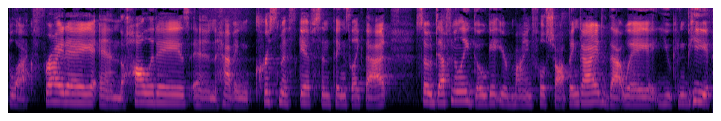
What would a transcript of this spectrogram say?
Black Friday and the holidays and having Christmas gifts and things like that. So, definitely go get your mindful shopping guide. That way, you can be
